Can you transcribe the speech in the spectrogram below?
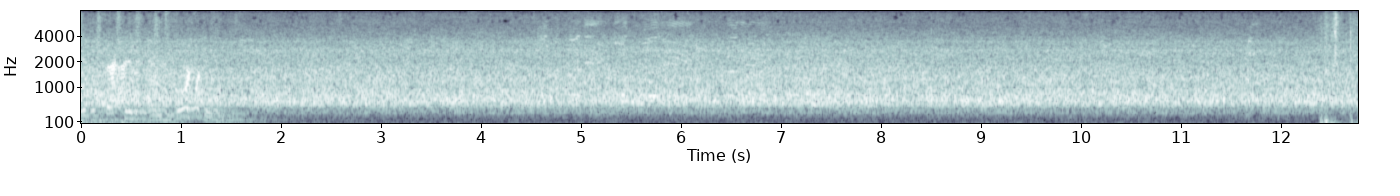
It's second and 14. It's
